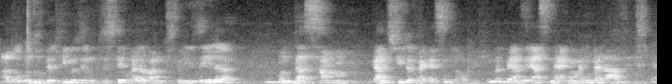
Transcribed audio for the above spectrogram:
Also unsere Betriebe sind systemrelevant für die Seele. Und das haben ganz viele vergessen, glaube ich. Und dann werden sie erst merken, wenn wir nicht mehr da sind. Ja.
